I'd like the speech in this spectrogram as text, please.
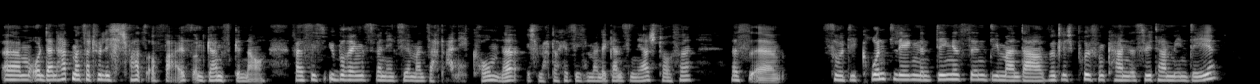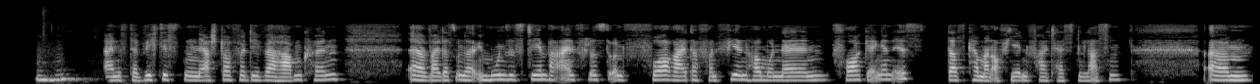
Ähm, und dann hat man es natürlich schwarz auf weiß und ganz genau. Was ich übrigens, wenn jetzt jemand sagt, ah nee, komm, ne, ich mache doch jetzt nicht meine ganzen Nährstoffe, was äh, so die grundlegenden Dinge sind, die man da wirklich prüfen kann, ist Vitamin D. Mhm. Eines der wichtigsten Nährstoffe, die wir haben können, äh, weil das unser Immunsystem beeinflusst und Vorreiter von vielen hormonellen Vorgängen ist. Das kann man auf jeden Fall testen lassen. Ähm,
